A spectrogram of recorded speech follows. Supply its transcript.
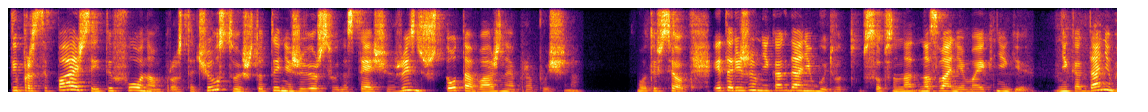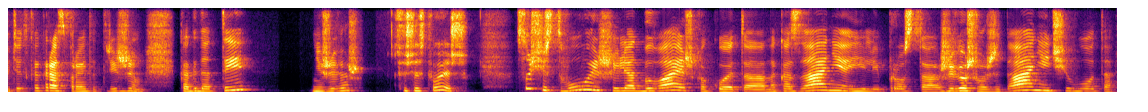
Ты просыпаешься, и ты фоном просто чувствуешь, что ты не живешь свою настоящую жизнь, что-то важное пропущено. Вот и все. Это режим никогда не будет. Вот, собственно, название моей книги никогда не будет. Это как раз про этот режим, когда ты не живешь. Существуешь? Существуешь или отбываешь какое-то наказание, или просто живешь в ожидании чего-то.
